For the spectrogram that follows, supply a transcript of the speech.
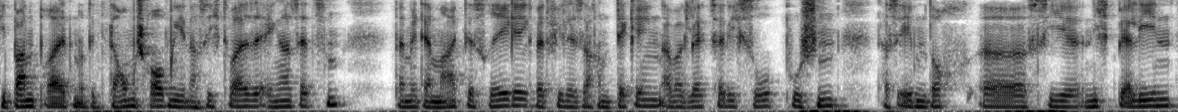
die Bandbreiten oder die Daumenschrauben je nach Sichtweise enger setzen, damit der Markt es regelt, wird viele Sachen deckeln, aber gleichzeitig so pushen, dass eben doch, äh, siehe nicht Berlin,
